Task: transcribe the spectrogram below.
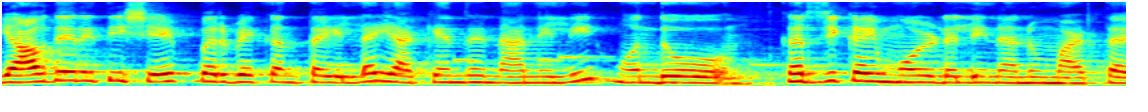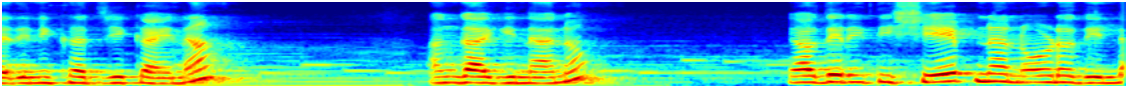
ಯಾವುದೇ ರೀತಿ ಶೇಪ್ ಬರಬೇಕಂತ ಇಲ್ಲ. ಯಾಕೆಂದರೆ ನಾನಿಲ್ಲಿ ಒಂದು ಕರ್ಜಿಕಾಯಿ ಮೋಲ್ಡಲ್ಲಿ ನಾನು ಮಾಡ್ತಾ ಇದ್ದೀನಿ ಕರ್ಜಿಕಾಯಿನ. ಹಂಗಾಗಿ ನಾನು ಯಾವುದೇ ರೀತಿ ಶೇಪ್ನ ನೋಡೋದಿಲ್ಲ.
